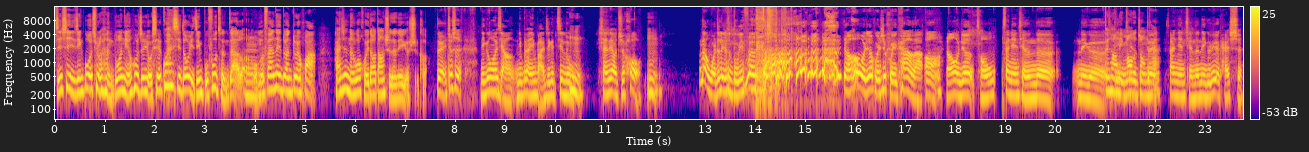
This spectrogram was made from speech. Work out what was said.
即使已经过去了很多年，或者有些关系都已经不复存在了，我们翻那段对话，还是能够回到当时的那个时刻。对，就是你跟我讲，你不小心把这个记录删掉之后，嗯，那我这里就是独一份了。然后我就回去回看了，嗯，然后我就从三年前的那个非常礼貌的状态，三年前的那个月开始，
